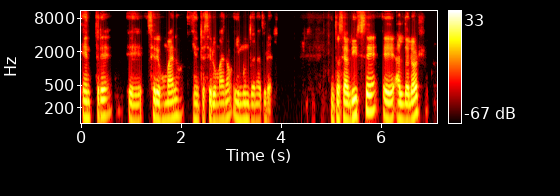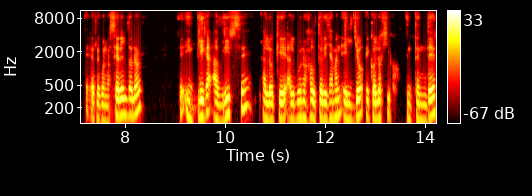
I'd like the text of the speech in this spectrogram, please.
entre eh, seres humanos y entre ser humano y mundo natural. Entonces, abrirse eh, al dolor, eh, reconocer el dolor, implica abrirse a lo que algunos autores llaman el yo ecológico, entender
